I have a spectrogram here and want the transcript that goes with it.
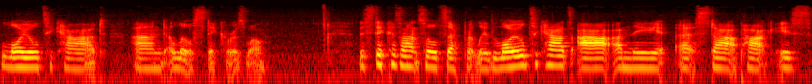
loyalty card and a little sticker as well. The stickers aren't sold separately. The loyalty cards are and the uh, starter pack is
